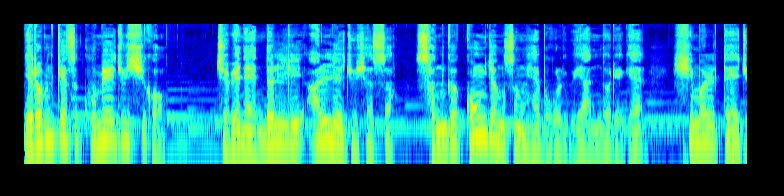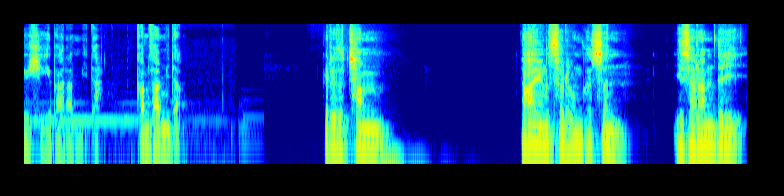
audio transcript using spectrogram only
여러분께서 구매해 주시고 주변에 널리 알려주셔서 선거 공정성 회복을 위한 노력에 힘을 대해 주시기 바랍니다. 감사합니다. 그래도 참 다행스러운 것은 이 사람들이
